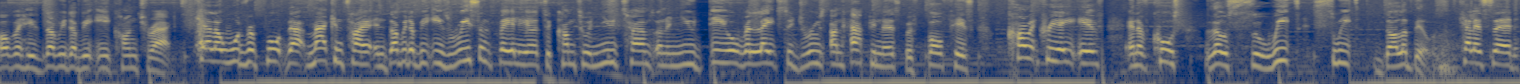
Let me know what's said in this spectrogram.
over his WWE contract. Keller would report that McIntyre and WWE's recent failure to come to a new terms on a new deal relates to Drew's unhappiness with both his current creative and of course those sweet, sweet dollar bills. Keller said,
